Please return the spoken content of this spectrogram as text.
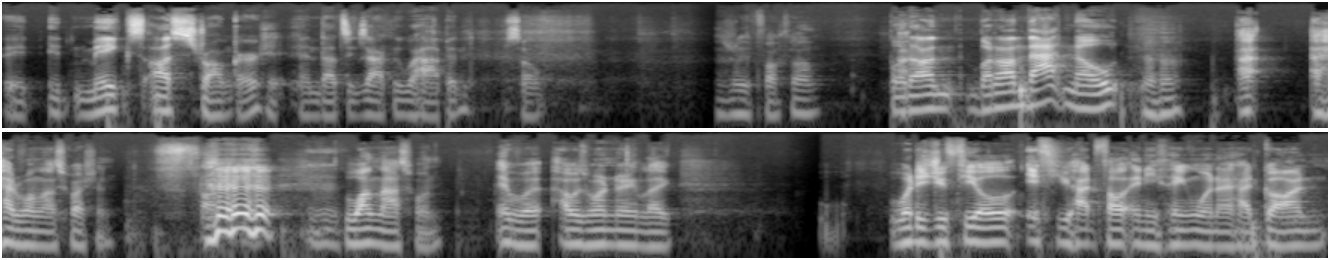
it, it makes us stronger, and that's exactly what happened. So, it's really fucked up. but on but on that note, Uh-huh. I had one last question. one last one. It was I was wondering like, what did you feel if you had felt anything when I had gone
